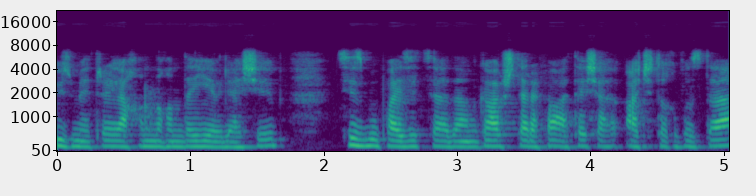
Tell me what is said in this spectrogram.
100 metrə yaxınlığında yerləşib. Siz bu pozisiyadan qarşı tərəfə atəş açdığınızda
